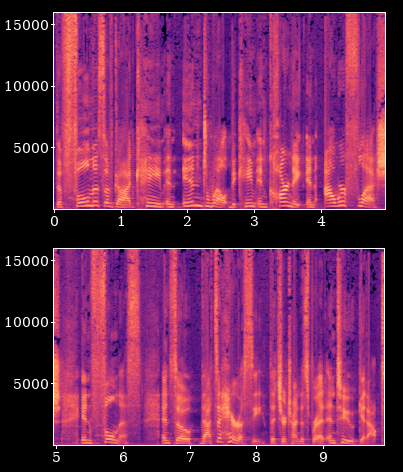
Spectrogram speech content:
The fullness of God came and indwelt, became incarnate in our flesh in fullness. And so that's a heresy that you're trying to spread. And two, get out.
